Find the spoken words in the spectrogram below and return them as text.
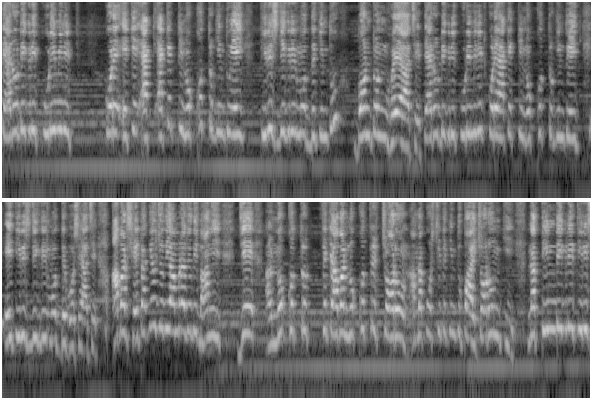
তেরো ডিগ্রি কুড়ি মিনিট করে একে এক এক একটি নক্ষত্র কিন্তু এই তিরিশ ডিগ্রির মধ্যে কিন্তু বন্টন হয়ে আছে। তেরো ডিগ্রি কুড়ি মিনিট করে এক একটি নক্ষত্র কিন্তু এই এই তিরিশ ডিগ্রির মধ্যে বসে আছে। আবার সেটাকেও যদি আমরা যদি ভাঙি, যে নক্ষত্র থেকে আবার নক্ষত্রের চরণ, আমরা কোষ্ঠীতে কিন্তু পাই, চরণ কি? না, তিন ডিগ্রি তিরিশ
